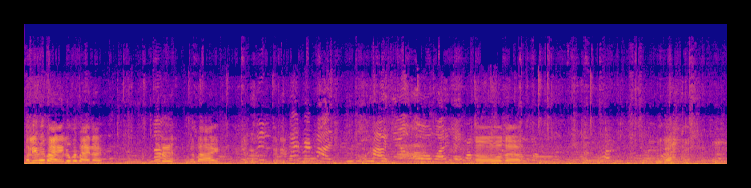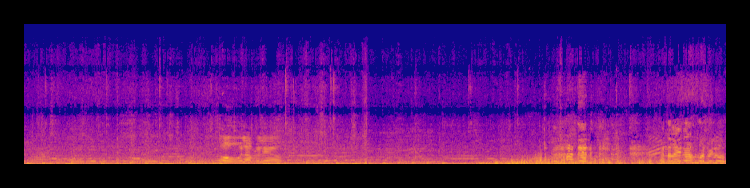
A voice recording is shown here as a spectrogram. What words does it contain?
อาลีนบ๊ายบายลูกบ๊า อยน้องลีนบ๊ายบายอ๋อค่ะโอ้หลับไปแล้วท่าเต้นไปสไลเดอร์ข้างบนไหมลูก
